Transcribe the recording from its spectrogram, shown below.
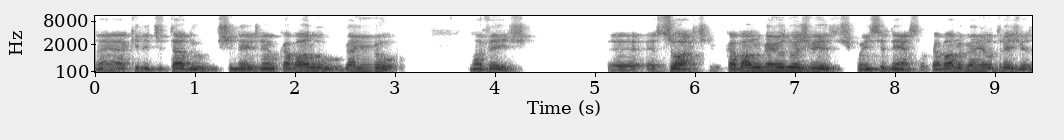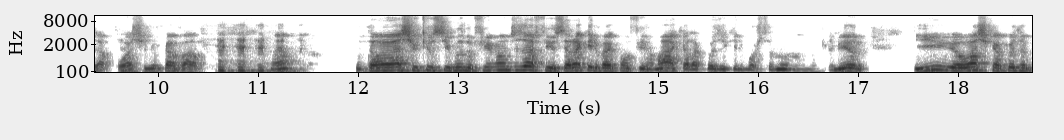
né? aquele ditado chinês, né? o cavalo ganhou uma vez, é, é, sorte. O cavalo ganhou duas vezes, coincidência. O cavalo ganhou três vezes, aposte no cavalo. né? Então, eu acho que o segundo filme é um desafio. Será que ele vai confirmar aquela coisa que ele mostrou no, no primeiro? E eu acho que a coisa,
